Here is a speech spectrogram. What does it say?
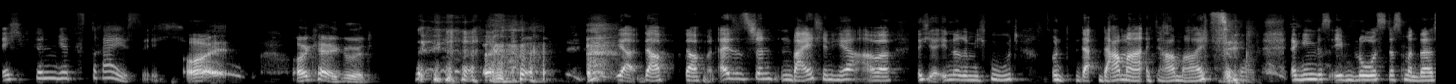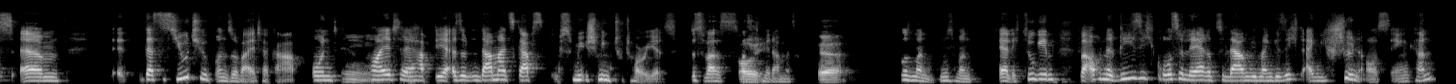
Ich bin jetzt 30. Oi. Okay, gut. Ja, darf, darf man. Also es ist schon ein Weilchen her, aber ich erinnere mich gut. Und da, dama, damals, da ging das eben los, dass man das, ähm, äh, dass es YouTube und so weiter gab. Und Mhm. heute habt ihr, also damals gab es Schminktutorials. Das war es, was Oi. ich mir damals, ja. muss man, muss man ehrlich zugeben. War auch eine riesig große Lehre zu lernen, wie mein Gesicht eigentlich schön aussehen kann.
